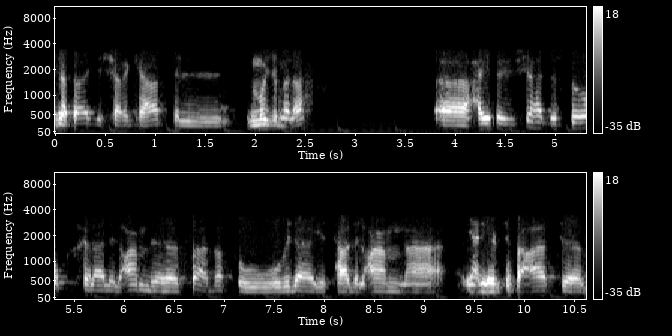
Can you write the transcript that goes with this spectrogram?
لنتائج الشركات المجملة آه، حيث شهد السوق خلال العام السابق وبداية هذا العام آه، يعني ارتفاعات آه،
